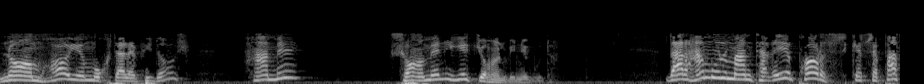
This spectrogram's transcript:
نامهای مختلفی داشت همه شامل یک جهان بینی بودن. در همون منطقه پارس که سپس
